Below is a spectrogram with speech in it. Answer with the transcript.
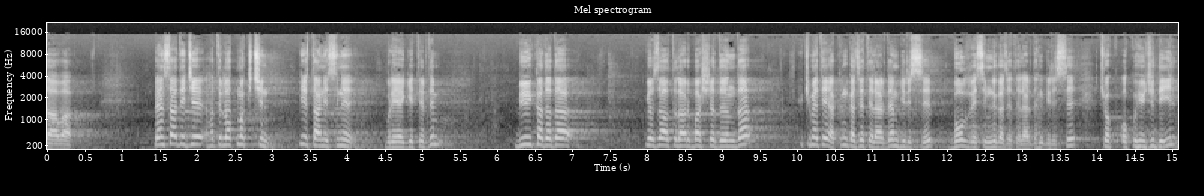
dava. Ben sadece hatırlatmak için Bir tanesini buraya getirdim. Büyükada'da gözaltılar başladığında hükümete yakın gazetelerden birisi, bol resimli gazetelerden birisi, çok okuyucu değil,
